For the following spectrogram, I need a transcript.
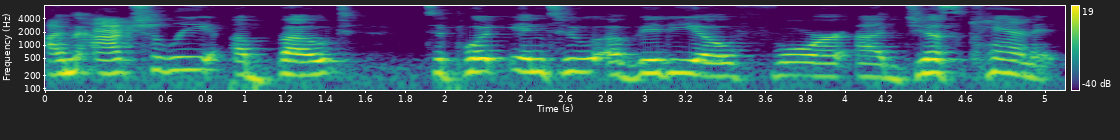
I'm actually about to put into a video for uh, Just Can It,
